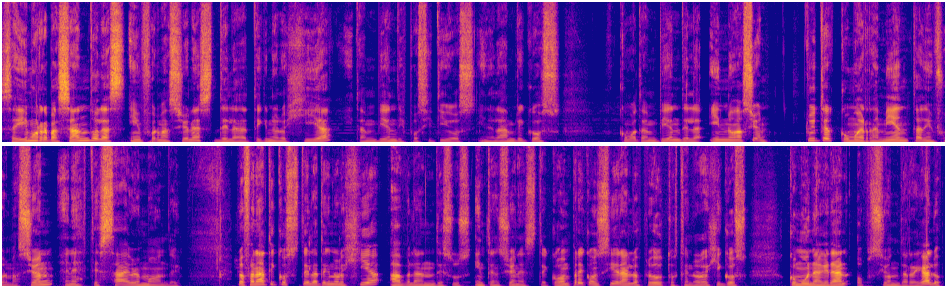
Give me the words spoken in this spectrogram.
Seguimos repasando las informaciones de la tecnología y también dispositivos inalámbricos, como también de la innovación. Twitter como herramienta de información en este Cyber Monday. Los fanáticos de la tecnología hablan de sus intenciones de compra y consideran los productos tecnológicos como una gran opción de regalo.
